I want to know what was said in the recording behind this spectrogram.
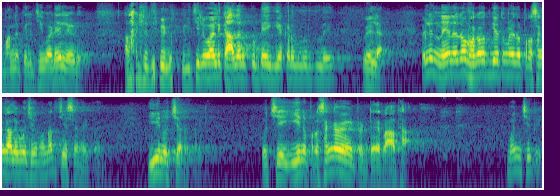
మన పిలిచేవాడే లేడు. అలాంటిది వీళ్ళు పిలిచిన వాళ్ళు కాదనుకుంటే ఇంకెక్కడ కుదురుతుంది? వెళ్ళారు వెళ్ళి నేనేదో భగవద్గీత మీద ప్రసంగాలు ఏవో చేయమన్నారు చేశాను అయిపోయింది. ఈయన వచ్చారు అక్కడికి. వచ్చి ఈయన ప్రసంగం ఏమిటంటే రాధ. మంచిది.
